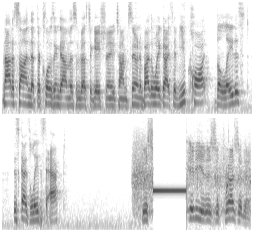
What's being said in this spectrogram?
not a sign that they're closing down this investigation anytime soon. And by the way, guys, have you caught the latest, this guy's latest act? This idiot is the president.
